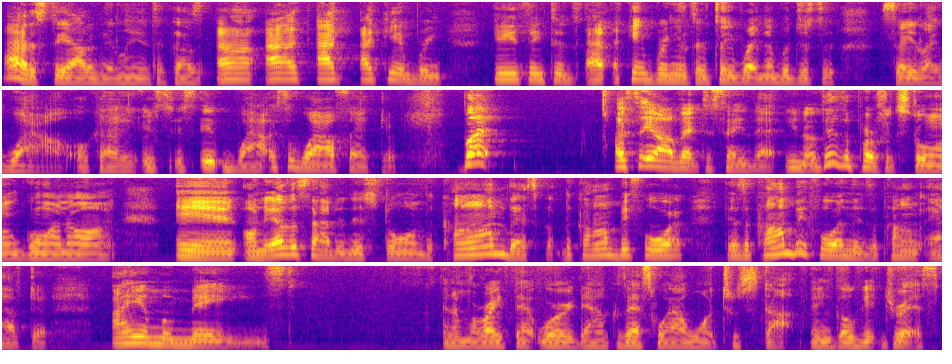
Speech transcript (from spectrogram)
I had to stay out of Atlanta because I, I, I, I can't bring anything to, I, I can't bring it to the table right now, but just to say like, wow, okay, it's it's it wow, it's a wow factor. But I say all that to say that you know there's a perfect storm going on, and on the other side of this storm, the calm that's the calm before, there's a calm before and there's a calm after. I am amazed and I'm gonna write that word down because that's where I want to stop and go get dressed.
